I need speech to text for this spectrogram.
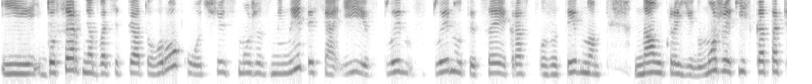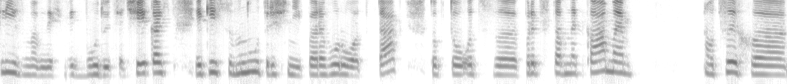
І до серпня 25-го року от щось може змінитися і вплин, вплинути це якраз позитивно на Україну. Може, якісь катаклізми в них відбудуться, чи якась якийсь внутрішній переворот, так тобто, от з представниками. Оцих е,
